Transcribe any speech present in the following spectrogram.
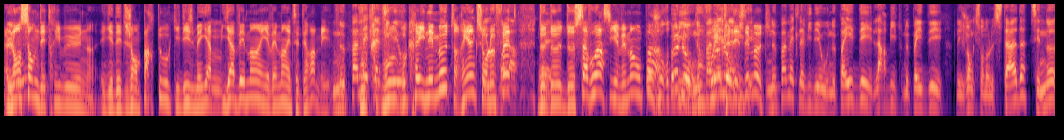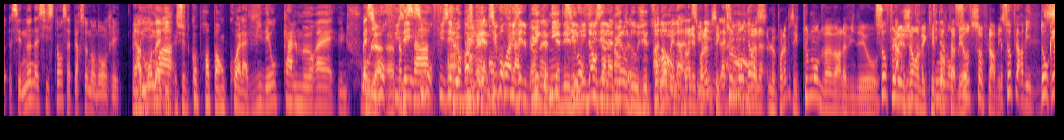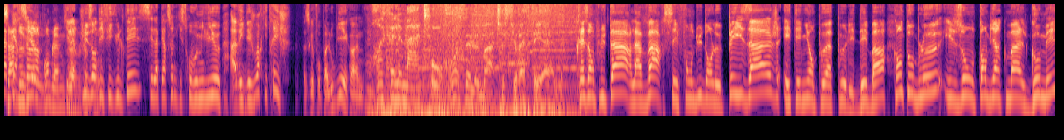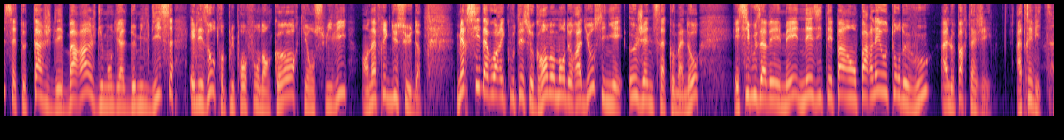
l'ensemble des tribunes, il y a des gens partout qui disent mais il y, Mm. y avait main, il y avait main, etc. Mais Ne vous, pas vous, mettre la vous- vidéo. vous créez une émeute rien que sur le Voilà. fait de, Ouais. de- de savoir s'il y avait main ou pas. Aujourd'hui, ne vous pas pouvez mettre créer la des vidéo- émeutes. ne pas mettre la vidéo, ne pas aider l'arbitre, ne pas aider les gens qui sont dans le stade, c'est c'est non-assistance à personne en danger. Mais à mon quoi- avis. je ne comprends pas en quoi la vidéo calmerait une foule. Bah, si vous euh, refusez, comme ça. si vous refusez le but, si vous refusez la le but, il y a des si vous évidences à le laquelle on but. est obligé de se Ah non, rendre. mais là, Non, là, les c'est problèmes, une- c'est que tout le monde va, le problème, c'est que tout le monde va voir la vidéo. Sauf Tous les gens avec les portables et sauf- autres, sauf l'arbitre. Sauf l'arbitre. Donc la Ça devient personne un problème, qui est la plus en difficulté, c'est la personne qui se trouve au milieu, avec des joueurs qui trichent. Parce qu'il faut pas l'oublier quand même. On refait le match. On refait le match sur RTL. 13 ans plus tard, la VAR s'est fondue dans le paysage, éteignant peu à peu les débats. Quant aux Bleus, ils ont tant bien que mal gommé cette tâche des barrages du Mondial 2010 et les autres plus profondes encore qui ont suivi en Afrique du Sud. Merci d'avoir écouté ce grand moment de radio signé Eugène Sacomano. Et si vous avez aimé, n'hésitez pas à en parler autour de vous, à le partager. À très vite.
